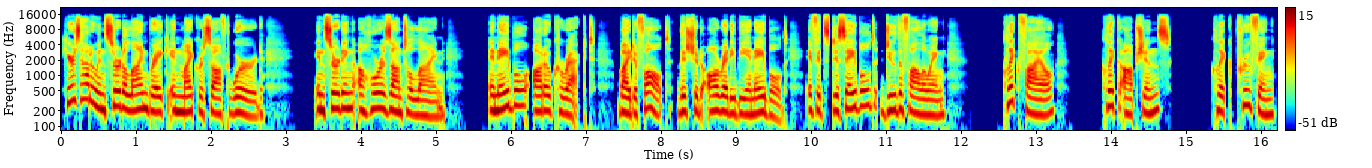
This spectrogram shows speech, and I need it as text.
Here's how to insert a line break in Microsoft Word. Inserting a horizontal line. Enable autocorrect. By default, this should already be enabled. If it's disabled, do the following. Click File, click Options, click Proofing,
